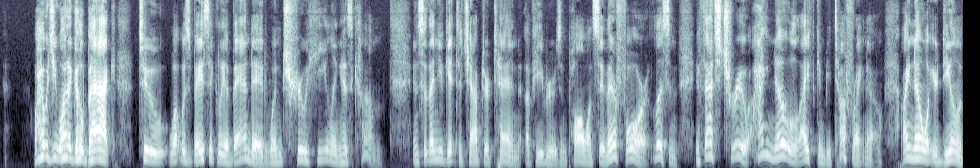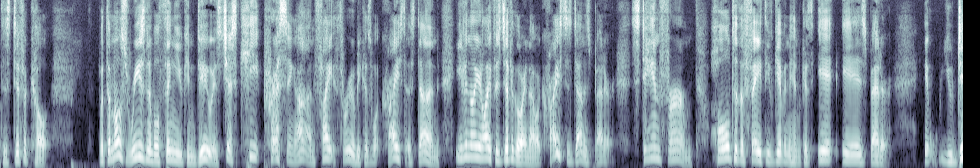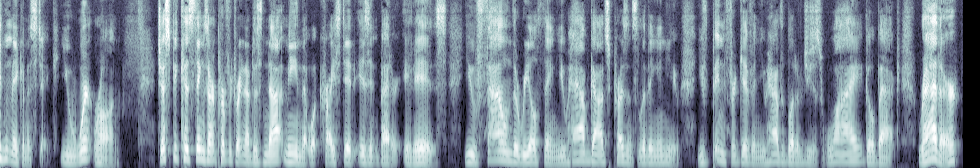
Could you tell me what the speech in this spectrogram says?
Why would you want to go back to what was basically a band aid when true healing has come? And so then you get to chapter 10 of Hebrews, and Paul wants to say, Therefore, listen, if that's true, I know life can be tough right now. I know what you're dealing with is difficult. But the most reasonable thing you can do is just keep pressing on, fight through, because what Christ has done, even though your life is difficult right now, what Christ has done is better. Stand firm, hold to the faith you've given to Him, because it is better. It, you didn't make a mistake. You weren't wrong. Just because things aren't perfect right now does not mean that what Christ did isn't better. It is. You found the real thing. You have God's presence living in you. You've been forgiven. You have the blood of Jesus. Why go back? Rather,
